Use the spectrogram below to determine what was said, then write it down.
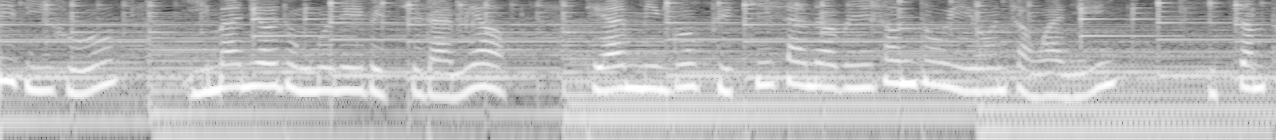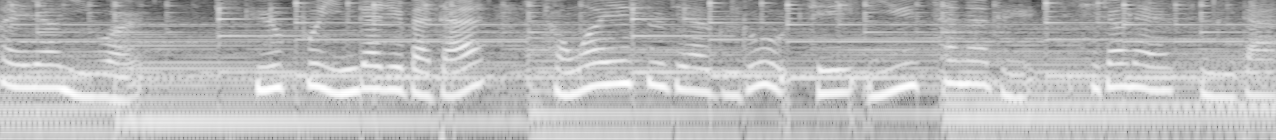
설립 이후 2만여 동문을 배출하며 대한민국 뷰티 산업을 선도해온 정화는 2008년 2월 교육부 인가를 받아 정화예술대학으로 제2의 창학을 실현하였습니다.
